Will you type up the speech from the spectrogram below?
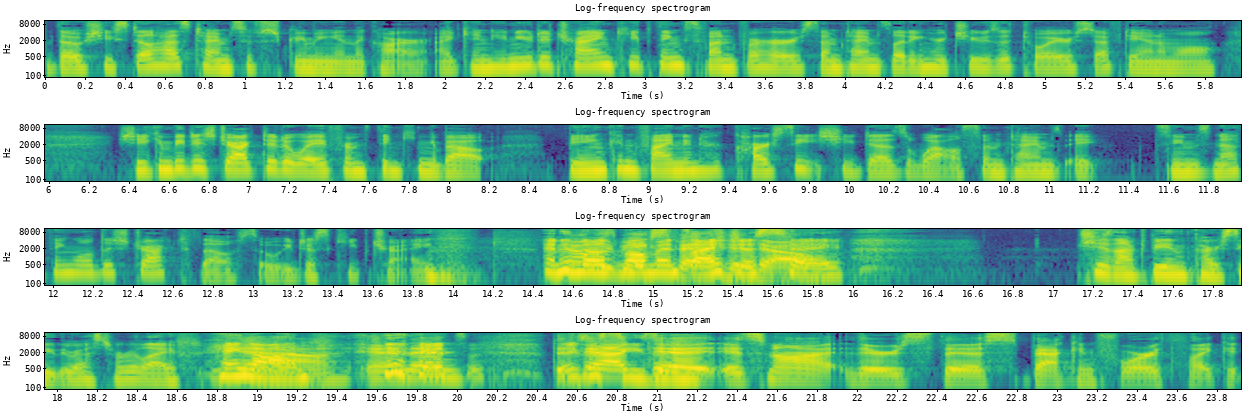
though she still has times of screaming in the car. I continue to try and keep things fun for her, sometimes letting her choose a toy or stuffed animal. She can be distracted away from thinking about being confined in her car seat. She does well. Sometimes it seems nothing will distract, though, so we just keep trying. and in those moments, I just though. say, she doesn't have to be in the car seat the rest of her life. Hang yeah. on. And then the fact that it's not, there's this back and forth, like a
